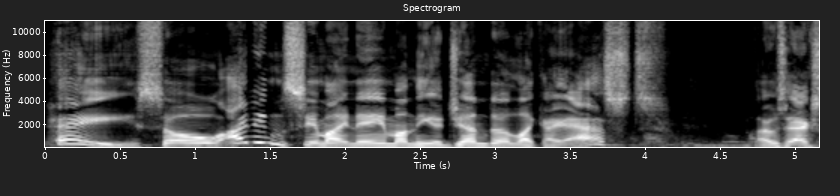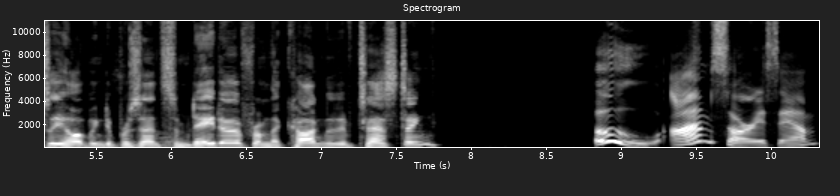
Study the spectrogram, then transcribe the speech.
Hey, so I didn't see my name on the agenda like I asked. I was actually hoping to present some data from the cognitive testing. Ooh, I'm sorry, Sam.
